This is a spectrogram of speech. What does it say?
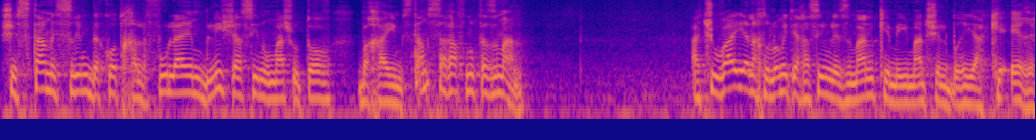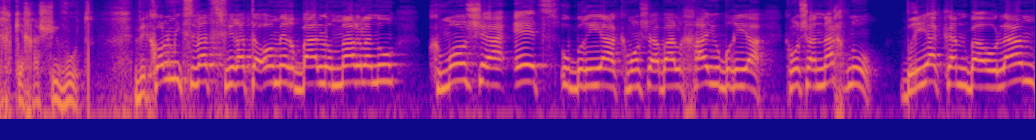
שסתם 20 דקות חלפו להם בלי שעשינו משהו טוב בחיים? סתם שרפנו את הזמן. התשובה היא, אנחנו לא מתייחסים לזמן כמימד של בריאה, כערך, כחשיבות. וכל מצוות ספירת העומר באה לומר לנו, כמו שהעץ הוא בריאה, כמו שהבעל חי הוא בריאה, כמו שאנחנו בריאה כאן בעולם,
